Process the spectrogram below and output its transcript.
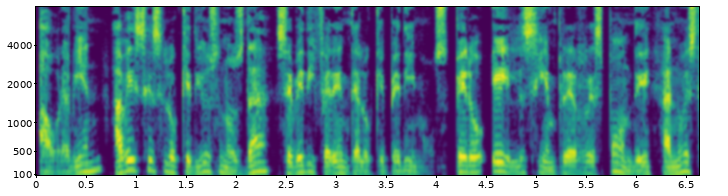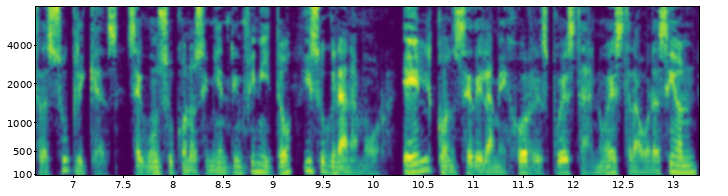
Ahora bien, a veces lo que Dios nos da se ve diferente a lo que pedimos, pero Él siempre responde a nuestras súplicas, según su conocimiento infinito y su gran amor. Él concede la mejor respuesta a nuestra oración,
